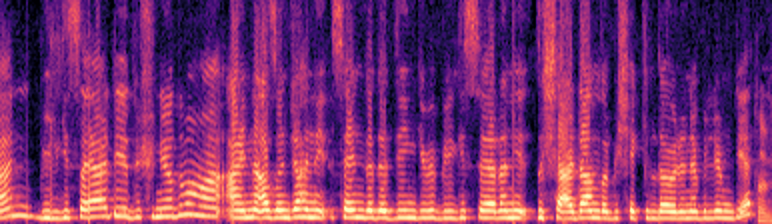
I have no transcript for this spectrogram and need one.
Ben bilgisayar diye düşünüyordum ama aynı az önce hani senin de dediğin gibi bilgisayar hani dışarıdan da bir şekilde öğrenebilirim diye. Tabii.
